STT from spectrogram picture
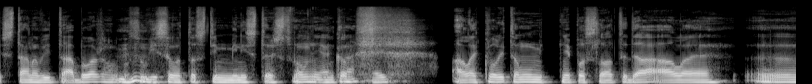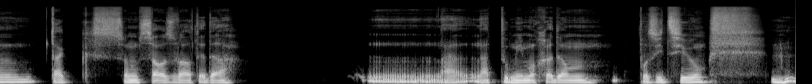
stanoví tábor, lebo mm-hmm. súviselo to s tým ministerstvom nejako. Hej. Ale kvôli tomu mi neposlal teda, ale e, tak som sa ozval teda mm, na, na tú mimochodom pozíciu. Mm-hmm.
